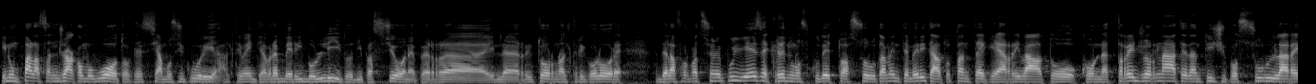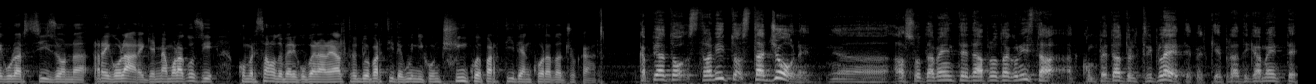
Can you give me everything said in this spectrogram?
in un Pala San Giacomo vuoto che siamo sicuri altrimenti avrebbe ribollito di passione per eh, il ritorno al tricolore della formazione formazione pugliese, credo uno scudetto assolutamente meritato, tant'è che è arrivato con tre giornate d'anticipo sulla regular season regolare, chiamiamola così, Conversano deve recuperare altre due partite, quindi con cinque partite ancora da giocare. Campionato stravinto, stagione eh, assolutamente da protagonista, ha completato il triplete perché praticamente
